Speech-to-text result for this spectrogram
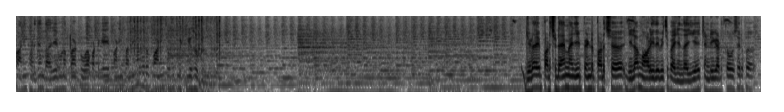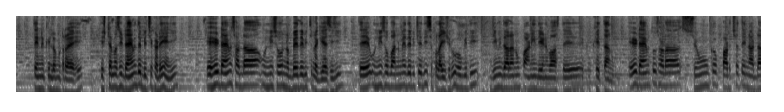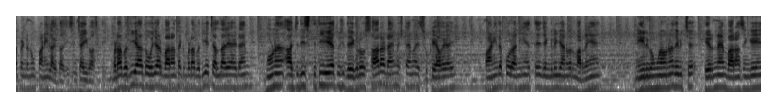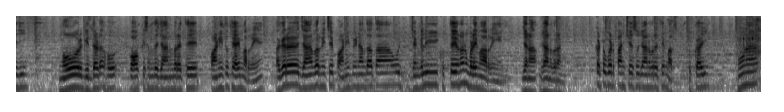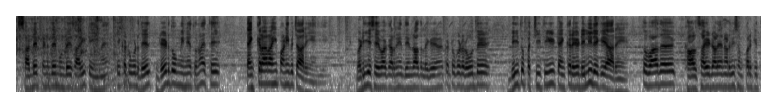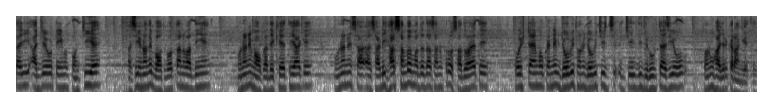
ਪਾਣੀ ਖੜ ਜਾਂਦਾ, ਜੇ ਹੁਣ ਆਪਾਂ ਟੋਆ ਪੱਟ ਕੇ ਪਾਣੀ ਪਾਉਂਦੇ ਹਾਂ, ਫਿਰ ਉਹ ਪਾਣੀ ਕੁਝ ਮਿੱਟੀ ਉਹ ਸੁੱਕ ਜਾਂਦੀ ਹੈ ਜਿਹੜਾ ਇਹ ਪੜਛ ਡੈਮ ਹੈ ਜੀ, ਪਿੰਡ ਪੜਛ ਜ਼ਿਲ੍ਹਾ ਮੋਹਾਲੀ ਦੇ ਵਿੱਚ ਪੈ ਜਾਂਦਾ ਜੀ। ਇਹ ਚੰਡੀਗੜ੍ਹ ਤੋਂ ਸਿਰਫ 3 ਕਿਲੋਮੀਟਰ ਹੈ ਇਹ। ਇਸ ਟਾਈਮ ਅਸੀਂ ਡੈਮ ਦੇ ਵਿੱਚ ਖੜੇ ਹਾਂ ਜੀ। ਇਹ ਡੈਮ ਸਾਡਾ 1990 ਦੇ ਵਿੱਚ ਲੱਗਿਆ ਸੀ ਜੀ ਤੇ 1992 ਦੇ ਵਿੱਚ ਇਹਦੀ ਸਪਲਾਈ ਸ਼ੁਰੂ ਹੋ ਗਈ ਸੀ ਜ਼ਿਮੀਂਦਾਰਾਂ ਨੂੰ ਪਾਣੀ ਦੇਣ ਵਾਸਤੇ ਇੱਕ ਖੇਤਾਂ ਨੂੰ। ਇਹ ਡੈਮ ਤੋਂ ਸਾਡਾ ਸਿਉਂਕ, ਪੜਛ ਤੇ ਨਾਡਾ ਪਿੰਡ ਨੂੰ ਪਾਣੀ ਲੱਗਦਾ ਸੀ ਸਿੰਚਾਈ ਵਾਸਤੇ। ਬੜਾ ਵਧੀਆ 2012 ਤੱਕ ਬੜਾ ਵਧੀਆ ਚੱਲਦਾ ਰਿਹਾ ਇਹ ਡੈਮ। ਹੁਣ ਅੱਜ ਦੀ ਸਥਿਤੀ ਇਹ ਹੈ, ਤੁਸੀਂ ਦੇਖ ਲਓ, ਸਾਰਾ ਡੈਮ ਇਸ ਟਾਈਮ ਸੁੱਕਿਆ ਹੋਇਆ ਹੈ। ਪਾਣੀ ਦਾ ਭੋਰਾ ਨਹੀਂ ਹੈ ਤੇ ਜੰਗਲੀ ਜਾਨਵਰ ਮਰ ਰਹੇ ਹੈ। ਨੀਲ ਗਊਆਂ ਉਹਨਾਂ ਦੇ ਵਿੱਚ, ਹਿਰਨ ਹੈ 12 ਸਿੰਗੇ ਹੈ ਜੀ। ਮੋਰ, ਗਿੱਦੜ ਹੋ ਬਹੁਤ ਕਿਸਮ ਦੇ ਜਾਨਵਰ ਇੱਥੇ ਪਾਣੀ ਤੋਂ ਥਿਆਏ ਮਰ ਰਹੇ ਹੈ। ਅਗਰ ਜਾਨਵਰ ਨੀਚੇ ਪਾਣੀ ਪੀਣ ਆਉਂਦਾ ਤਾਂ ਉਹ ਜੰਗਲੀ ਕੁੱਤੇ ਉਹਨਾਂ ਨੂੰ ਬੜੇ ਮਾਰ ਰਹੇ ਹੈ ਜੀ, ਜਨਾ, ਜਾਨਵਰਾਂ ਨੂੰ। ਘੱਟੋ ਘੱਟ 5-600 ਜਾਨਵਰ ਇੱਥੇ ਮਰ ਚੁੱਕਾ ਜੀ। ਹੁਣ ਸਾਡੇ ਪਿੰਡ ਦੇ ਮੁੰਡੇ ਸਾਰੀ ਟੀਮ ਹੈ, ਇਹ ਘੱਟੋ ਘੱਟ ਡੇ- ਡੇਢ ਦੋ ਮਹੀਨੇ ਤੋਂ ਨਾ ਇੱਥੇ ਟੈਂਕਰਾਂ ਰਾਹੀਂ ਪਾਣੀ ਪਹੁੰਚਾ ਰਹੇ ਹੈ ਜੀ ਬੜੀ ਇਹ ਸੇਵਾ ਕਰ ਰਹੇ ਹੈ, ਦਿਨ ਰਾਤ ਲੱਗੇ ਹੋਏ ਘੱਟੋ ਘੱਟ ਰੋਜ਼ ਦੇ 20 ਤੋਂ 25 30 ਟੈਂਕਰ ਇਹ ਡੇਲੀ ਲੈ ਕੇ ਆ ਰਹੇ ਹੈ। ਉਸ ਤੋਂ ਬਾਅਦ ਖਾਲਸਾ ਏਡ ਵਾਲਿਆਂ ਨਾਲ ਵੀ ਸੰਪਰਕ ਕੀਤਾ ਜੀ, ਅੱਜ ਉਹ ਟੀਮ ਪਹੁੰਚੀ ਹੈ। ਅਸੀਂ ਉਹਨਾਂ ਦੇ ਬਹੁਤ ਬਹੁਤ ਧੰਨਵਾਦੀ ਹਾਂ। ਉਹਨਾਂ ਨੇ ਮੌਕਾ ਦੇਖਿਆ ਇੱਥੇ ਆ ਕੇ। ਉਹਨਾਂ ਨੇ ਸਾਡੀ ਹਰ ਸੰਭਵ ਮਦਦ ਦਾ ਸਾਨੂੰ ਭਰੋਸਾ ਦਵਾਇਆ ਤੇ ਉਸ ਟਾਈਮ ਉਹ ਕਹਿੰਦੇ ਵੀ ਜੋ ਵੀ ਤੁਹਾਨੂੰ, ਜੋ ਵੀ ਚੀਜ਼ ਚੀਜ਼ ਦੀ ਜ਼ਰੂਰਤ ਹੈ ਅਸੀਂ ਉਹ ਤੁਹਾਨੂੰ ਹਾਜ਼ਰ ਕਰਾਂਗੇ ਇੱਥੇ।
